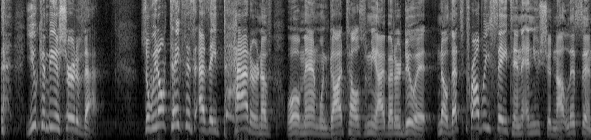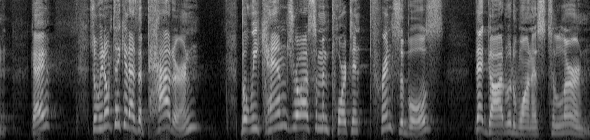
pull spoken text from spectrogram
you can be assured of that. So we don't take this as a pattern of, oh man, when God tells me I better do it. No, that's probably Satan and you should not listen. Okay? So we don't take it as a pattern, but we can draw some important principles that God would want us to learn.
